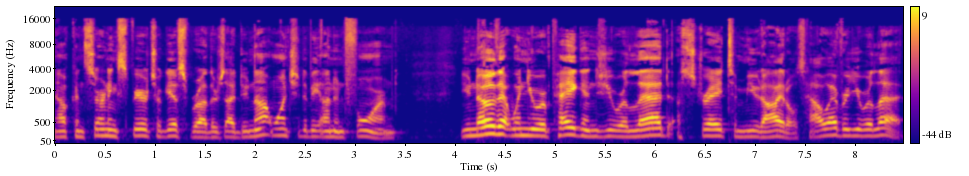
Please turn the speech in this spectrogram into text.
Now, concerning spiritual gifts, brothers, I do not want you to be uninformed. You know that when you were pagans, you were led astray to mute idols, however, you were led.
